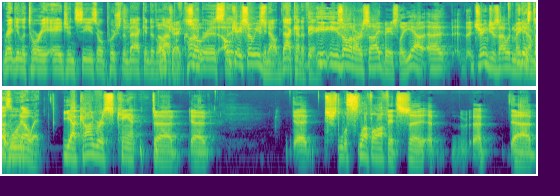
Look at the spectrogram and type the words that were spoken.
regulatory agencies or pushed them back into the lap okay. of Congress. So, okay, so he's you know that kind of thing. He's on our side basically. Yeah, uh, the changes I would make. He just doesn't one, know it. Yeah, Congress can't uh, uh, uh slough off its uh, uh,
